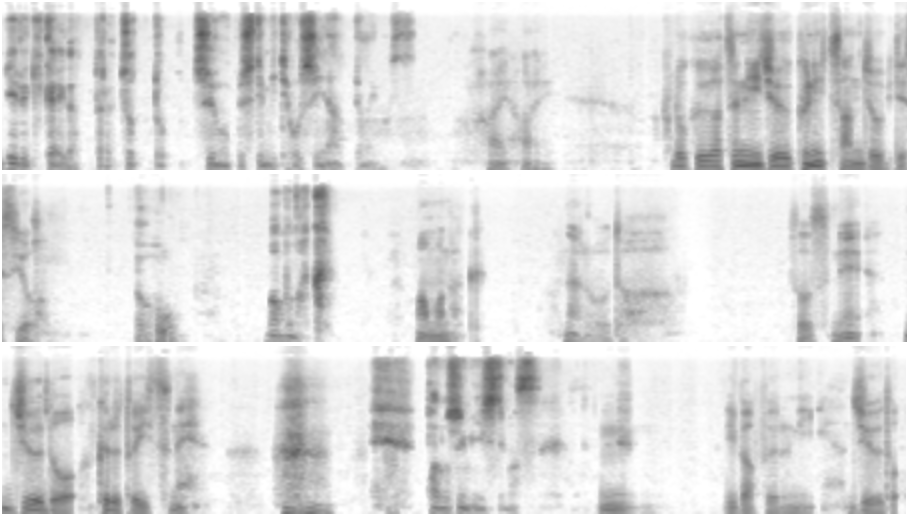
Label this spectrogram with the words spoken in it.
出る機会があったらちょっと注目してみてほしいなって思います。はいはい。6月29日誕生日ですよ。おまもなく。まもなく。なるほど。そうですね。柔道来るといいっすね。楽しみにしてます。うん。リバプールに柔道。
